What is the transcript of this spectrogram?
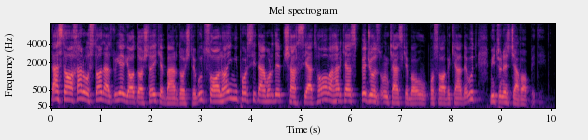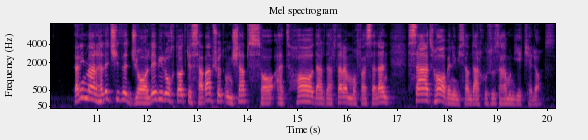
دست آخر استاد از روی یادداشتهایی که برداشته بود سوالهایی می‌پرسید در مورد شخصیت ها و هر کس به جز اون کس که با او مصاحبه کرده بود می‌تونست جواب بده. در این مرحله چیز جالبی رخ داد که سبب شد اون شب ساعتها در دفترم مفصلا سطرها بنویسم در خصوص همون یک کلاس.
